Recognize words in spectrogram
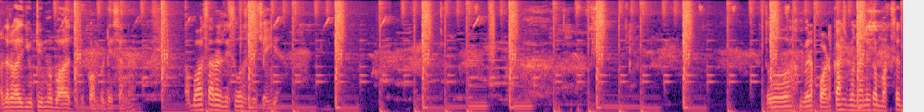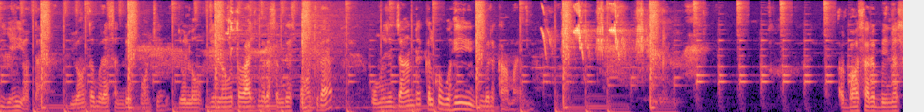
अदरवाइज़ यूट्यूब में बहुत कंपटीशन है और बहुत सारा रिसोर्स भी चाहिए। तो मेरा पॉडकास्ट बनाने का मकसद यही होता है। लोगों तक तो मेरा संदेश पहुँचे। जो लोग, जिन लोगों तक तो आज मेरा संदेश पहुँच रहा है, वो मुझे जान रहे कल को वही मेरे काम आएँगे। और बहुत सारे बिज़नेस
